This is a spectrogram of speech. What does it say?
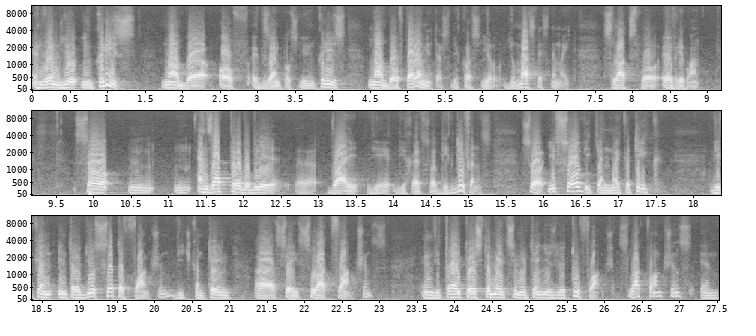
And when you increase number of examples, you increase number of parameters because you, you must estimate slacks for everyone. So, mm, mm, and that probably uh, why we, we have so big difference. So if so, we can make a trick. We can introduce set of functions which contain, uh, say, slack functions, and we try to estimate simultaneously two functions, slack functions and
